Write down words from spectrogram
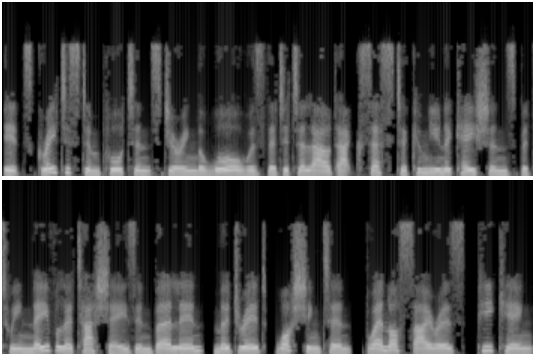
Its greatest importance during the war was that it allowed access to communications between naval attachés in Berlin, Madrid, Washington, Buenos Aires, Peking,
